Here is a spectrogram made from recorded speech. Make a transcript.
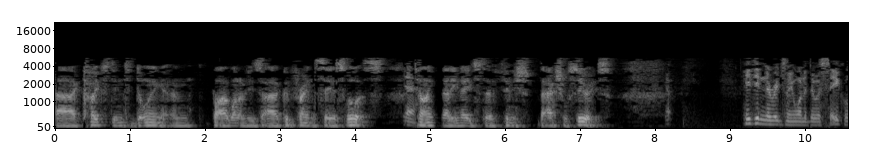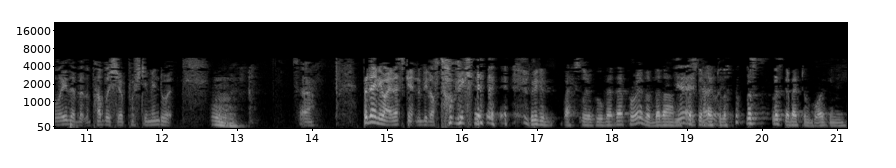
uh coaxed into doing it, and by one of his uh, good friends, C.S. Lewis, yeah. telling him that he needs to finish the actual series. He didn't originally want to do a sequel either, but the publisher pushed him into it. Hmm. So, but anyway, that's getting a bit off topic. we could wax lyrical about that forever, but um, Yeah, let's go back to the let's let's go back to the bloke in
